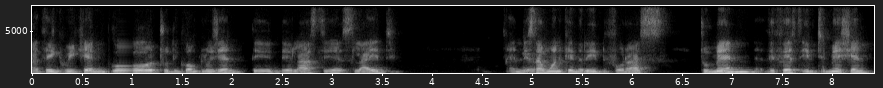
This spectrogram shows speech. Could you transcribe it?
I think we can go to the conclusion, the, the last uh, slide and yeah. someone can read for us. To men, the first intimation,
